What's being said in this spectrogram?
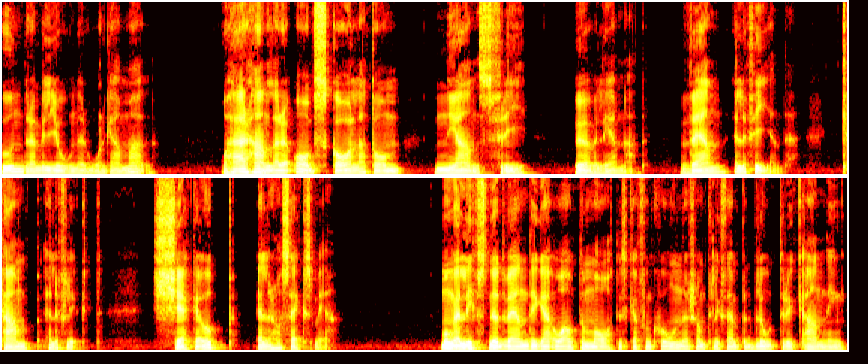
hundra miljoner år gammal. Och här handlar det avskalat om nyansfri överlevnad. Vän eller fiende. Kamp eller flykt. Käka upp eller ha sex med många livsnödvändiga och automatiska funktioner som till exempel blodtryck, andning,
